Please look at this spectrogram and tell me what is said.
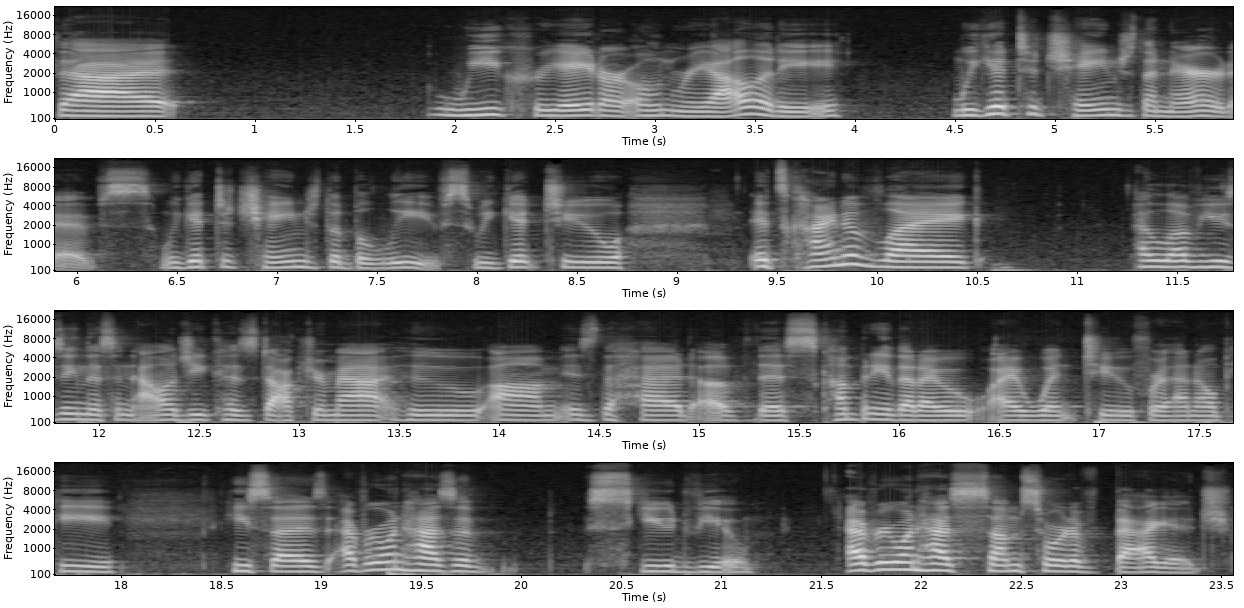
that we create our own reality, we get to change the narratives. We get to change the beliefs. We get to, it's kind of like I love using this analogy because Dr. Matt, who um, is the head of this company that I, I went to for NLP, he says everyone has a skewed view. Everyone has some sort of baggage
